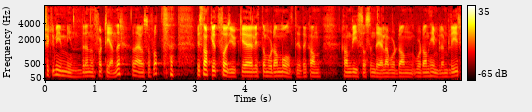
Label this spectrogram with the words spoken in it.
fryktelig mye mindre enn den fortjener. Den er jo så flott. Vi snakket forrige uke litt om hvordan måltider kan kan vise oss en del av hvordan, hvordan himmelen blir.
